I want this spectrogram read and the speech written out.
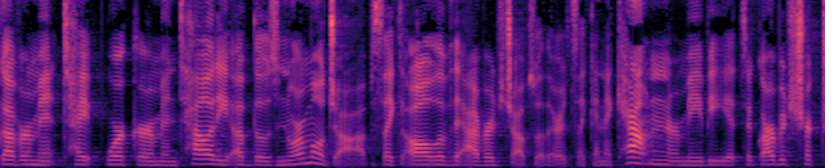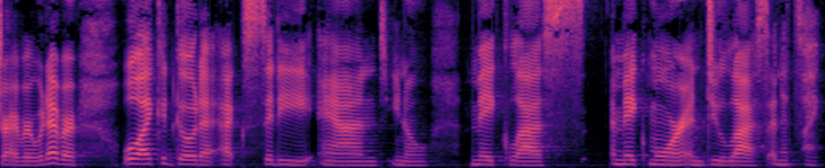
government type worker mentality of those normal jobs, like all of the average jobs, whether it's like an accountant or maybe it's a garbage truck driver, whatever. Well, I could go to X city and, you know, make less, make more and do less. And it's like,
